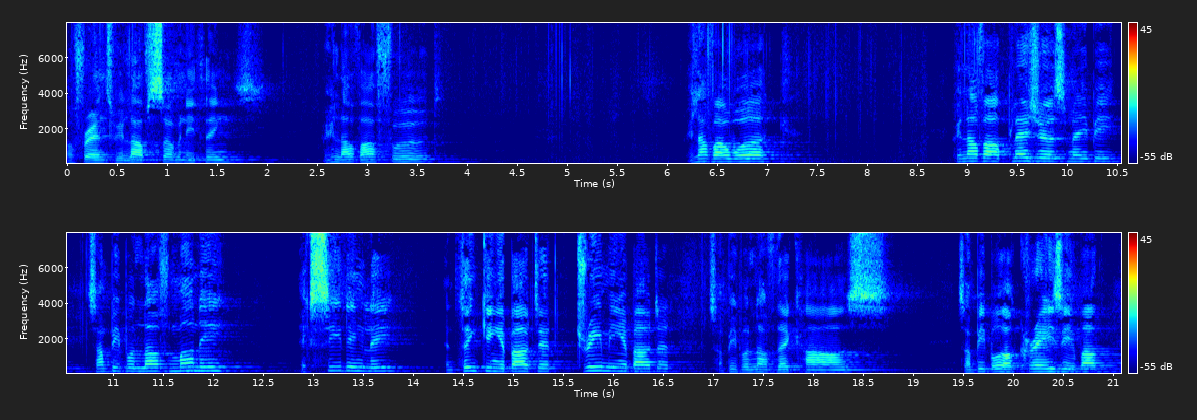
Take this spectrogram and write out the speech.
Oh, friends, we love so many things. We love our food, we love our work. We love our pleasures, maybe. Some people love money exceedingly and thinking about it, dreaming about it. Some people love their cars. Some people are crazy about,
